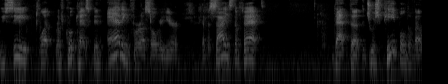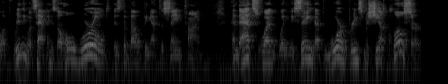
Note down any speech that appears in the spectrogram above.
we see what Rav Kook has been adding for us over here. That besides the fact that the, the Jewish people developed, really what's happening is the whole world is developing at the same time. And that's what, when we're saying that war brings Mashiach closer,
